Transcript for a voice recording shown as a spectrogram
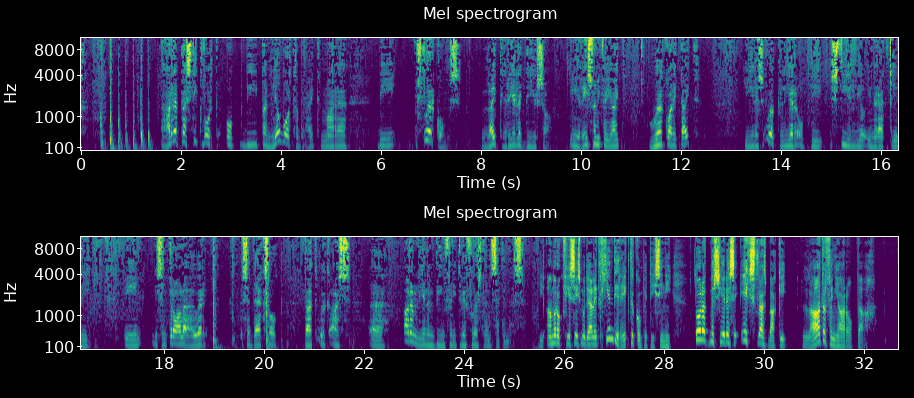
Harde plastiek word op die paneelbord gebruik, maar uh, die voorkoms lyk redelik duursaam. En die res van die kajuit hoë kwaliteit. Hier is ook leer op die stuurwiel en ratkierie en die sentrale houer se deksel wat ook as 'n uh, armleuning dien vir die twee voorste insittendes. Die Amarok V6 model het geen direkte kompetisie nie totdat Mercedes se X-klas bakkie later vanjaar opdaag.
